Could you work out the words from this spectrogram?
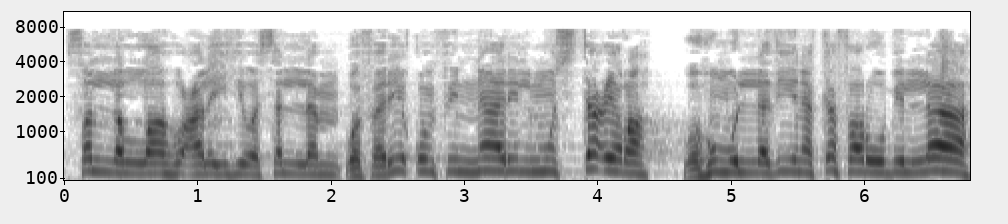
صلى الله عليه وسلم وفريق في النار المستعرة وهم الذين كفروا بالله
